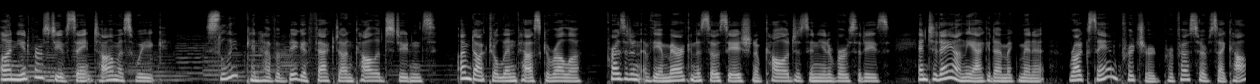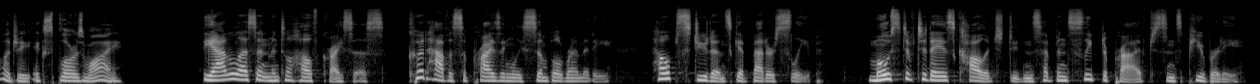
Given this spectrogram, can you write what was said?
On University of St. Thomas Week, sleep can have a big effect on college students. I'm Dr. Lynn Pasquerella, president of the American Association of Colleges and Universities. And today on the Academic Minute, Roxanne Prichard, professor of psychology, explores why. The adolescent mental health crisis could have a surprisingly simple remedy help students get better sleep. Most of today's college students have been sleep deprived since puberty.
